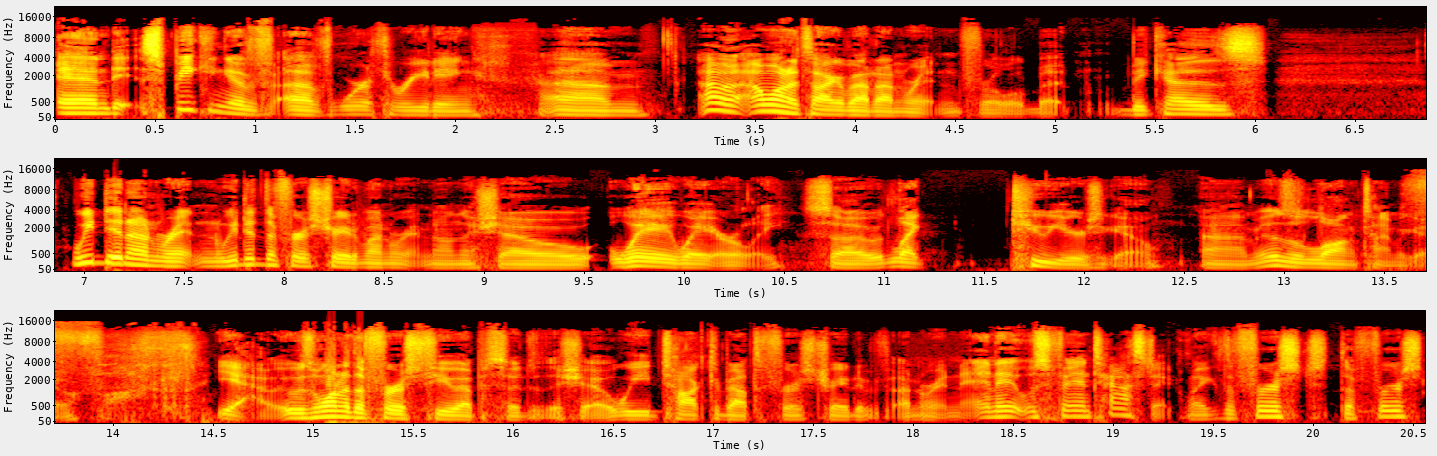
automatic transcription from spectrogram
and speaking of, of worth reading, um, I, I want to talk about Unwritten for a little bit because we did Unwritten. We did the first trade of Unwritten on the show way, way early. So, like two years ago. Um, it was a long time ago. Fuck. Yeah, it was one of the first few episodes of the show. We talked about the first trade of Unwritten, and it was fantastic. Like the first, the first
